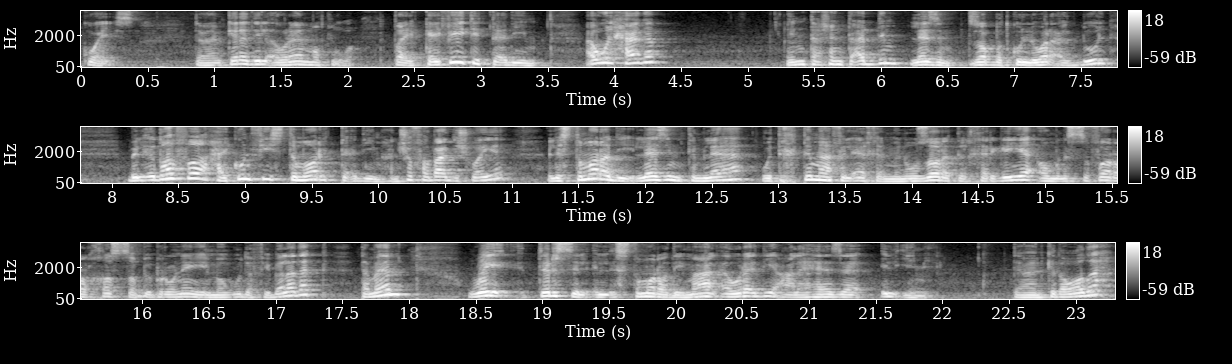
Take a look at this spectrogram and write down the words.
كويس. تمام؟ كده دي الأوراق المطلوبة. طيب كيفية التقديم؟ أول حاجة أنت عشان تقدم لازم تظبط كل ورقك دول. بالإضافة هيكون في استمارة تقديم هنشوفها بعد شوية. الاستمارة دي لازم تملاها وتختمها في الآخر من وزارة الخارجية أو من السفارة الخاصة ببروني الموجودة في بلدك. تمام؟ وترسل الاستمارة دي مع الأوراق دي على هذا الإيميل. تمام؟ كده واضح؟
